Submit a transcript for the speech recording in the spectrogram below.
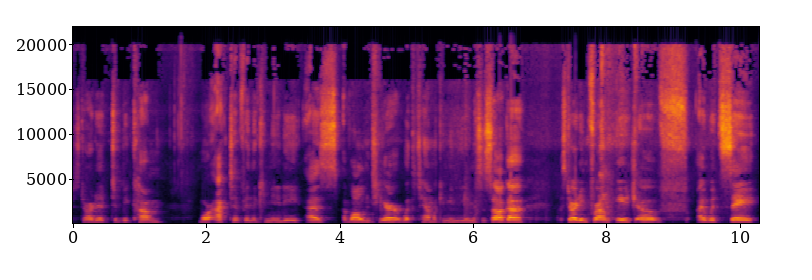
started to become more active in the community as a volunteer with the Tamil community in Mississauga, starting from age of I would say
